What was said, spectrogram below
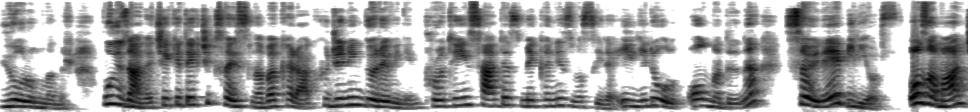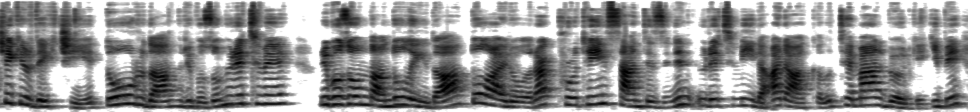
yorumlanır. Bu yüzden de çekirdekçik sayısına bakarak hücrenin görevinin protein sentez mekanizmasıyla ilgili olup olmadığını söyleyebiliyoruz. O zaman çekirdekçiyi doğrudan ribozom üretimi, ribozomdan dolayı da dolaylı olarak protein sentezinin üretimiyle alakalı temel bölge gibi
